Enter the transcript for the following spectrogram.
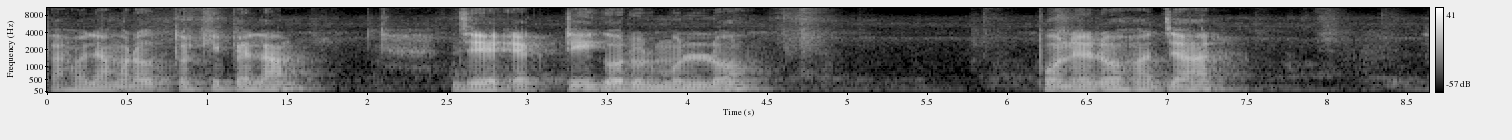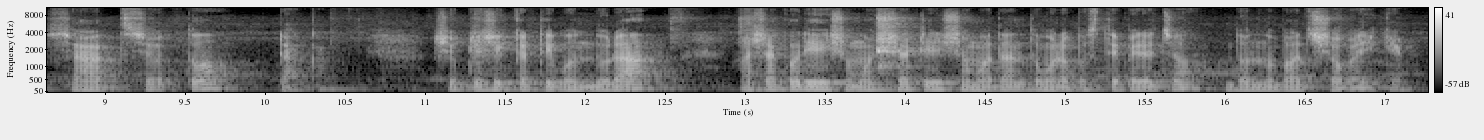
তাহলে আমরা উত্তর কি পেলাম? যে একটি গরুর মূল্য পনেরো হাজার সাতশত টাকা। সুপ্রিয় শিক্ষার্থী বন্ধুরা, আশা করি এই সমস্যাটির সমাধান তোমরা বুঝতে পেরেছ। ধন্যবাদ সবাইকে।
